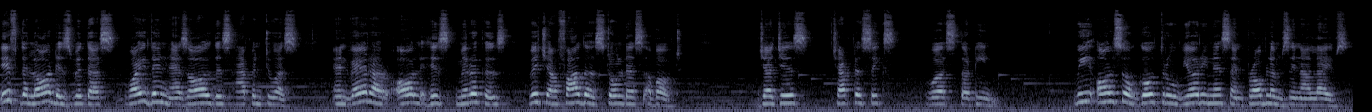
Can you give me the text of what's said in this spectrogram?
If the Lord is with us, why then has all this happened to us? And where are all his miracles which our fathers told us about? Judges chapter 6, verse 13. We also go through weariness and problems in our lives.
